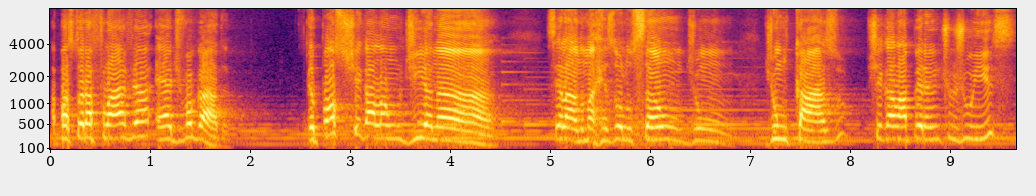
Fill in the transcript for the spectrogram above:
a pastora Flávia é advogada. Eu posso chegar lá um dia na, sei lá, numa resolução de um, de um caso, chegar lá perante o juiz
